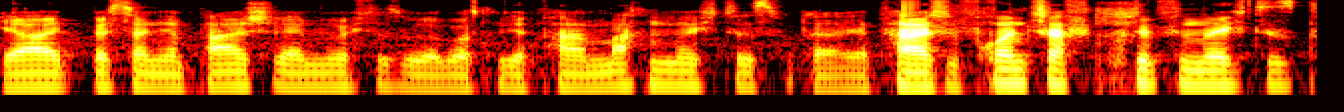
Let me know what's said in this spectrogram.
ja, besser in Japanisch werden möchtest oder was mit Japan machen möchtest oder japanische Freundschaften knüpfen möchtest,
